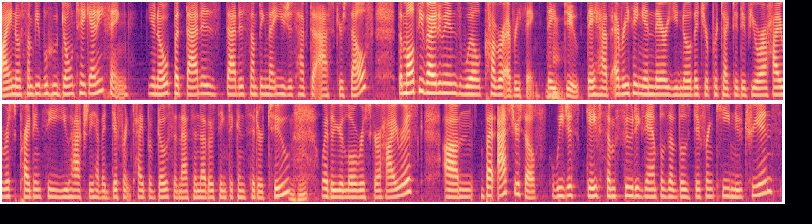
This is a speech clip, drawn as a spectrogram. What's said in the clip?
I know some people who don't take anything. You know, but that is that is something that you just have to ask yourself. The multivitamins will cover everything. They do. They have everything in there. You know that you're protected. If you're a high risk pregnancy, you actually have a different type of dose, and that's another thing to consider too, whether you're low risk or high risk. Um, but ask yourself. We just gave some food examples of those different key nutrients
